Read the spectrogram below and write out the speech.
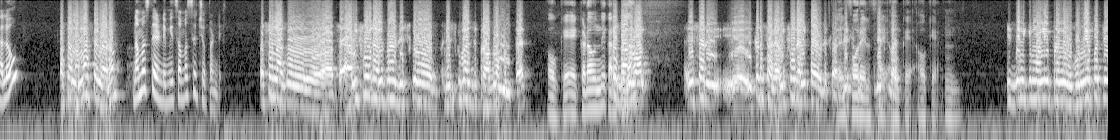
హలో? నమస్తే మేడం. నమస్తే అండి మీ సమస్య చెప్పండి. సార్ నాకు L four L five disc disc bulge problem ఉంది సార్. ఓకే ఎక్కడ ఉంది? ఏ సార్ ఇక్కడ sir L four L five sir. L four L five. Okay okay దీనికి మళ్ళీ ఇప్పుడు నేను హోమియోపతి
